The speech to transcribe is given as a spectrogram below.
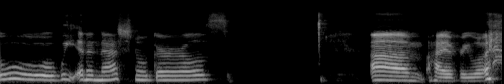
Ooh, we international girls. Um, hi everyone.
